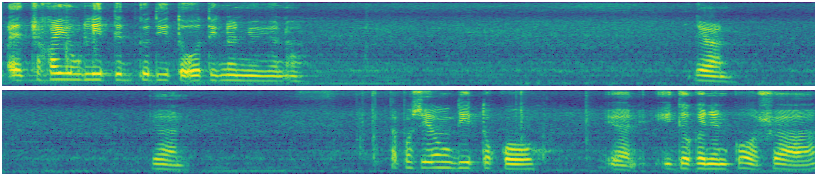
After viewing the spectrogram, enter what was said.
Ay, tsaka yung litid ko dito, oh, tingnan nyo yan, oh. Yan. Yan. Tapos yung dito ko, yan, igaganyan ko siya, ah.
